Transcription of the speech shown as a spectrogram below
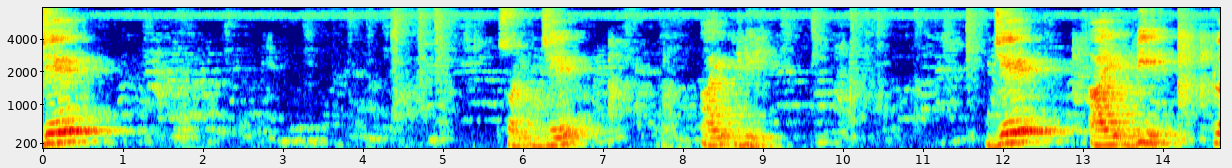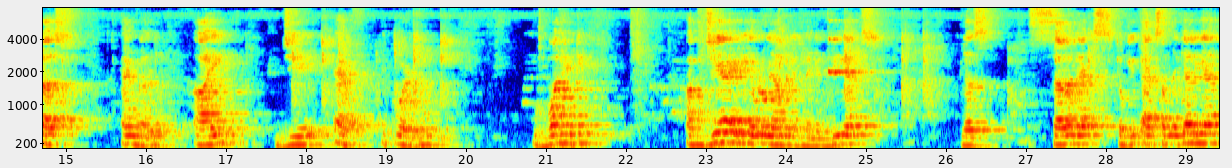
J sorry, J I D, J I D plus angle I J F equal to one eighty. अब जे आई डी हम लोग यहाँ पे लिख लेंगे three x plus seven x क्योंकि एक्स हमने क्या लिया है?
